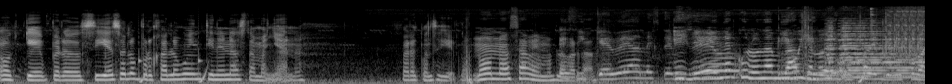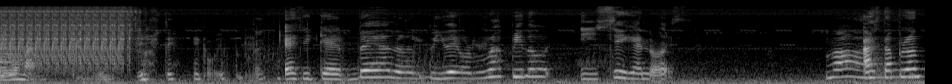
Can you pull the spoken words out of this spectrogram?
Ok, pero si es solo por Halloween, tienen hasta mañana para conseguirlo. No, no sabemos la Así verdad. que vean este Y si video. vienen con un amigo, ya no les rápido. para el video de caballo más. Este. Así que vean el video rápido y síganos. Bye. Hasta pronto.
